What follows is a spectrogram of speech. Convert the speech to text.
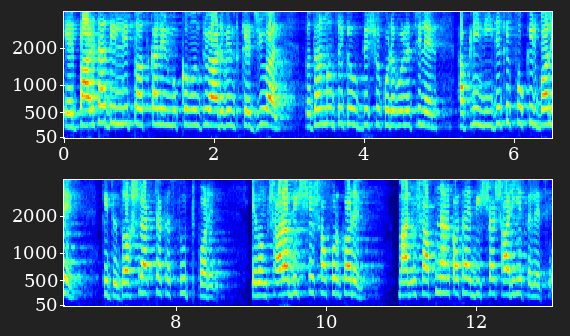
এর পাল্টা দিল্লির তৎকালীন মুখ্যমন্ত্রী অরবিন্দ কেজরিওয়াল প্রধানমন্ত্রীকে উদ্দেশ্য করে বলেছিলেন, আপনি নিজেকে ফকির বলেন, কিন্তু দশ লাখ টাকা স্যুট পরেন এবং সারা বিশ্বে সফর করেন। মানুষ আপনার কথায় বিশ্বাস হারিয়ে ফেলেছে।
